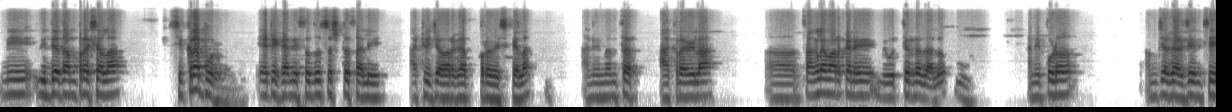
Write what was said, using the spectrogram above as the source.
मी विद्याधाम प्रशाला शिक्रापूर या ठिकाणी सदुसष्ट साली आठवीच्या वर्गात प्रवेश केला आणि नंतर अकरावीला चांगल्या मार्काने मी उत्तीर्ण झालो. आणि पुढं आमच्या घरच्यांचे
